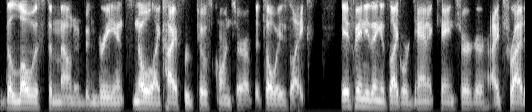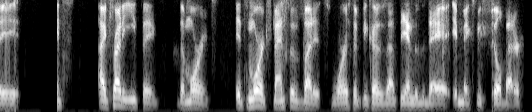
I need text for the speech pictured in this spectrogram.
the lowest amount of ingredients. No, like high fructose corn syrup. It's always like, if anything, it's like organic cane sugar. I try to, it's, I try to eat the the more it's it's more expensive, but it's worth it because at the end of the day, it makes me feel better.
